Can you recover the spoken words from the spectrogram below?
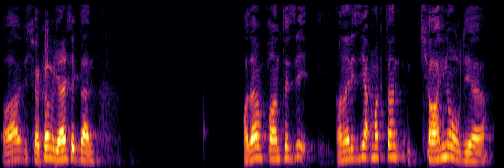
Abi şaka mı gerçekten? Adam fantezi analizi yapmaktan kahin oldu ya.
